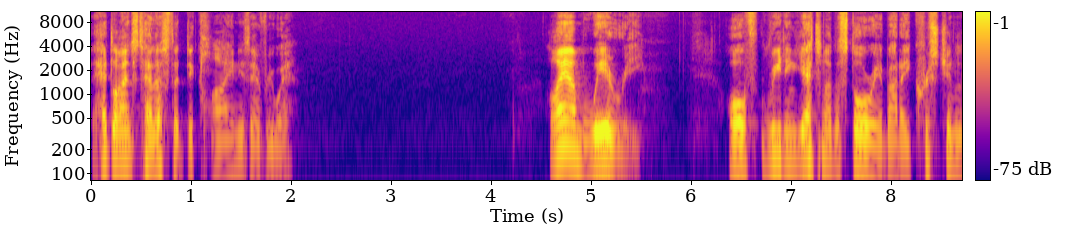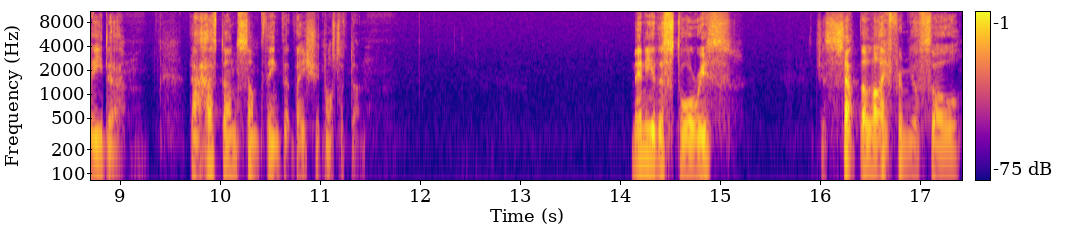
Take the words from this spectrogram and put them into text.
The headlines tell us that decline is everywhere. I am weary of reading yet another story about a Christian leader that has done something that they should not have done. Many of the stories just sap the life from your soul.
